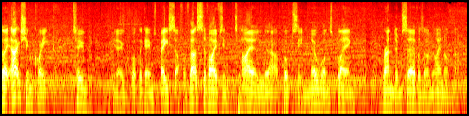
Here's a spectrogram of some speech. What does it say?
Like Action Quake 2, you know, what the game's based off of, that survives entirely without a pub scene. No one's playing random servers online on that.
